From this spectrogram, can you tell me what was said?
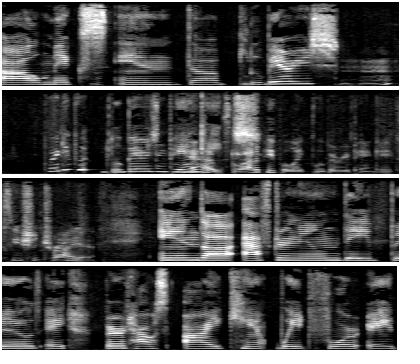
I'll mix in the blueberries. Mm-hmm. Where do you put blueberries and Yeah, pancakes? a lot of people like blueberry pancakes. You should try it. In the afternoon, they build a birdhouse. I can't wait for a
